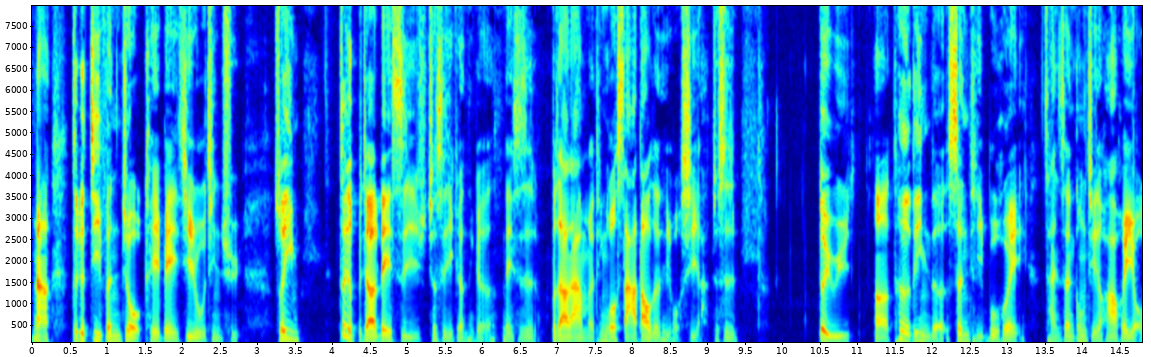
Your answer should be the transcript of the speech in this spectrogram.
那这个计分就可以被计入进去，所以这个比较类似于就是一个那个类似，不知道大家有没有听过杀刀的游戏啊，就是对于。呃，特定的身体部位产生攻击的话，会有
